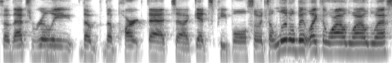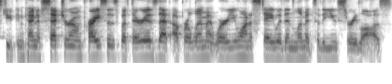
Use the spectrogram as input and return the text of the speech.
so that's really the the part that uh, gets people. So it's a little bit like the wild wild west. You can kind of set your own prices, but there is that upper limit where you want to stay within limits of the usury laws.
